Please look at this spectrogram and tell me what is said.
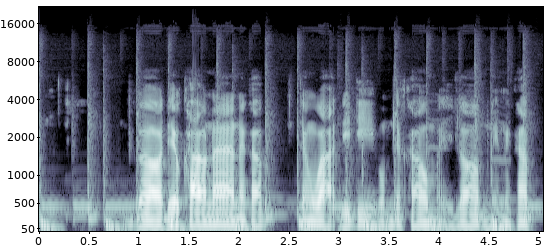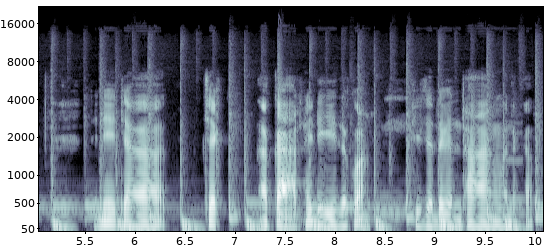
ก็เดี๋ยวคราวหน้านะครับ จังหวะดีๆ ผมจะเข้ามาอีกรอบนึงนะครับ ทีนี้จะเช็คอากาศให้ดีแล้วก่อนที่จะเดินทางมานะครับ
